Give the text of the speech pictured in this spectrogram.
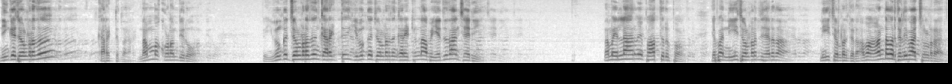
நீங்க சொல்றதும் கரெக்டு தான். நம்ம குழம்பிடுவோம் இவங்க சொல்றதும் கரெக்டு இவங்க சொல்றதும் கரெக்டுன்னா அப்ப எதுதான் சரி? நம்ம எல்லாருமே பார்த்துருப்போம். எப்போ நீ சொல்றது சரிதான். நீ சொல்றது சரி அவன் ஆண்டவர் தெளிவா சொல்றார்.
